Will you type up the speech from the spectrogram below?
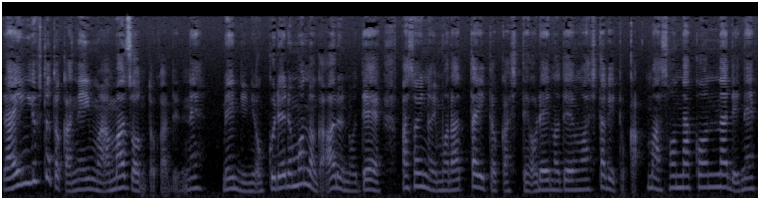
LINE ギフトとかね今 Amazon とかでね便利に送れるものがあるので、まあ、そういうのにもらったりとかしてお礼の電話したりとかまあそんなこんなでね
